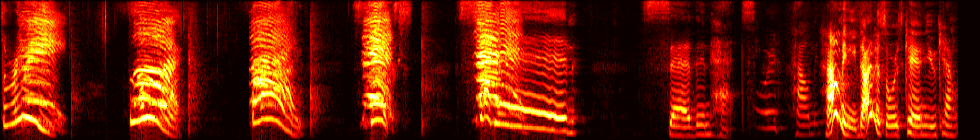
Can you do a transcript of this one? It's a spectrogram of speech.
three, four, five, six, seven. Seven hats. How many, How many dinosaurs can you count?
